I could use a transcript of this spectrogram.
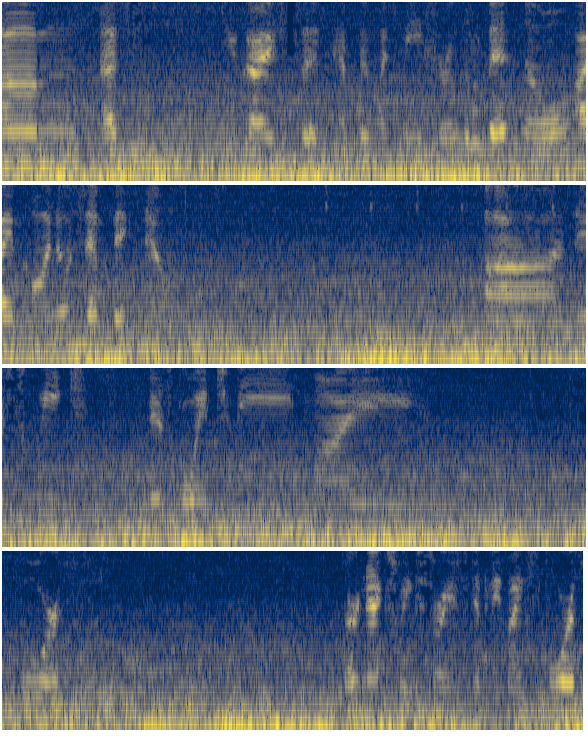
Um, as you guys that have been with me for a little bit know, I'm on Ozempic now this week is going to be my fourth, or next week, sorry, it's going to be my fourth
